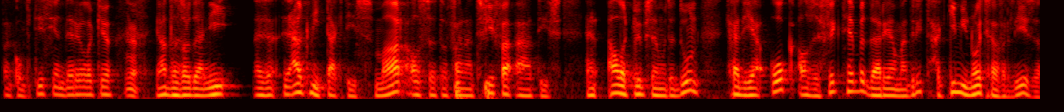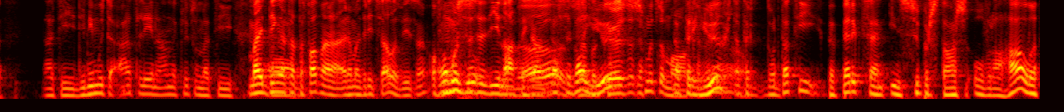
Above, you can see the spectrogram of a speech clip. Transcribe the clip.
van competitie en dergelijke, Ja. ja. dan zou dat niet... Dat is eigenlijk niet tactisch. Maar als het vanuit FIFA uit is en alle clubs dat moeten doen, gaat die ook als effect hebben dat Real Madrid Hakimi nooit gaat verliezen. Dat die, die niet moeten uitlenen aan de clubs, omdat die... Maar ik denk dat dat de fout van Real Madrid zelf is. Hè? Of Oh, moesten maar ze die laten Ja, gaan? dat ze wel jeugd, keuzes dat, moeten dat er maken, jeugd, ja. dat er, doordat die beperkt zijn in superstars overal halen,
